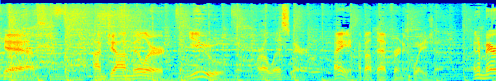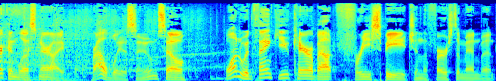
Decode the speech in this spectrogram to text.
Podcast. I'm John Miller, and you are a listener. Hey, how about that for an equation? An American listener, I probably assume. So, one would think you care about free speech in the First Amendment.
